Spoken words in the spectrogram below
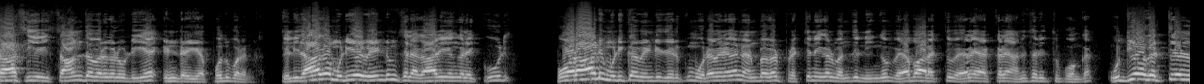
ராசியை சார்ந்தவர்களுடைய இன்றைய பொது பலன்கள். எளிதாக முடிய வேண்டும் சில காரியங்களை கூடி போராடி முடிக்க வேண்டியது இருக்கும். உறவினர்கள் நண்பர்கள் பிரச்சனைகள் வந்து நீங்கும். வியாபாரத்து வேலையாட்களை அனுசரித்து போங்கள். உத்தியோகத்தில்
